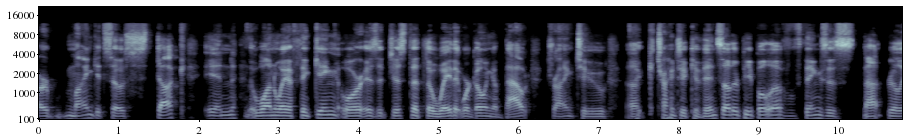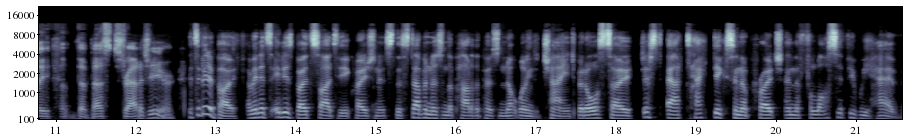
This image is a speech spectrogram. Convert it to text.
Our mind gets so stuck in the one way of thinking or is it just that the way that we're going about trying to uh, trying to convince other people of things is not really the best strategy or? It's a bit of both. I mean it's it is both sides of the equation. It's the stubbornness on the part of the person not willing to change but also just our tactics and approach and the philosophy we have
